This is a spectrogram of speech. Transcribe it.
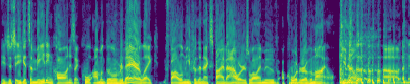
he just he gets a mating call and he's like cool i'm gonna go over there like follow me for the next five hours while i move a quarter of a mile you know? Um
